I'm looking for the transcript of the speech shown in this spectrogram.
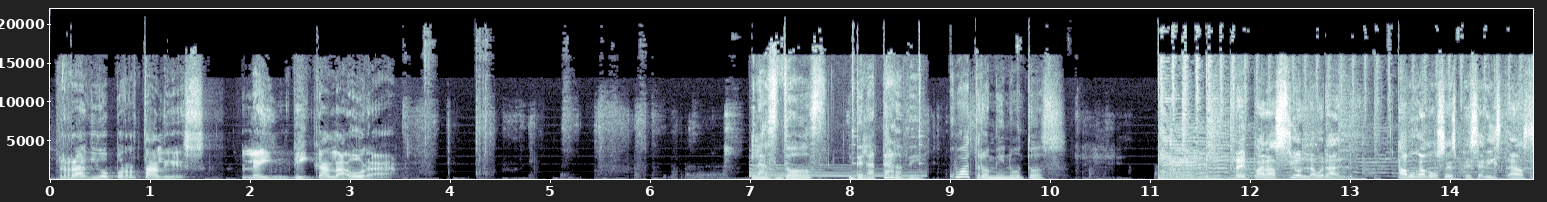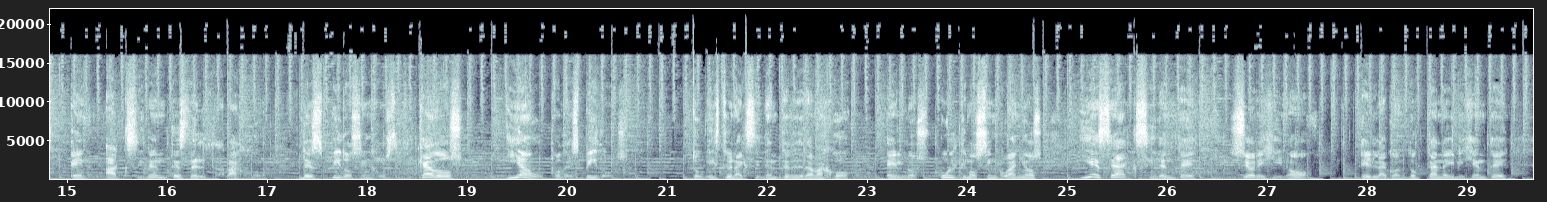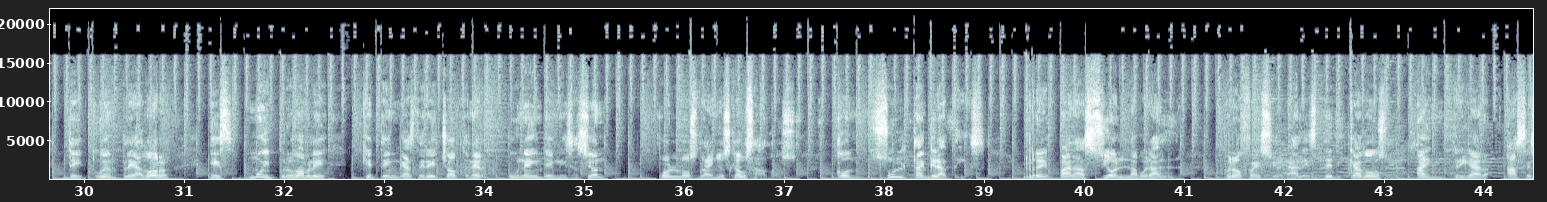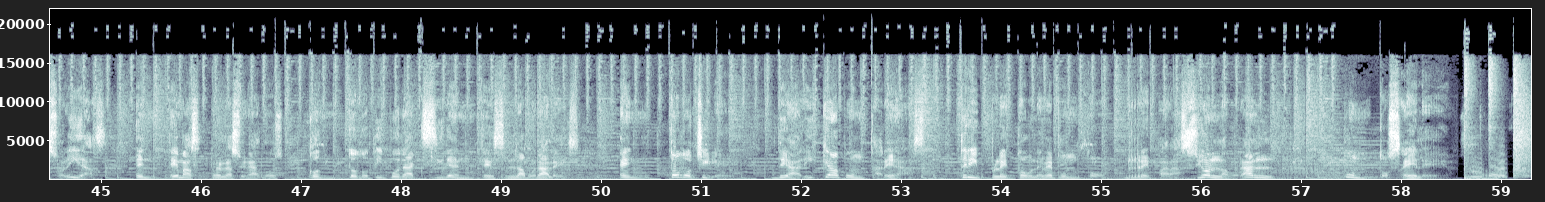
Radio Portales le indica la hora. Las 2 de la tarde, 4 minutos. Reparación laboral. Abogados especialistas en accidentes del trabajo, despidos injustificados y autodespidos. ¿Tuviste un accidente de trabajo en los últimos 5 años y ese accidente se originó en la conducta negligente de tu empleador, es muy probable que tengas derecho a obtener una indemnización por los daños causados. Consulta gratis. Reparación laboral. Profesionales dedicados a entregar asesorías en temas relacionados con todo tipo de accidentes laborales en todo Chile, de Arica a Punta Arenas. www.reparacionlaboral.cl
